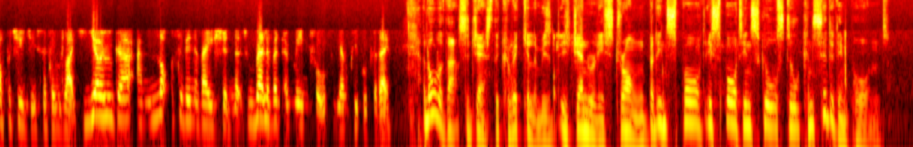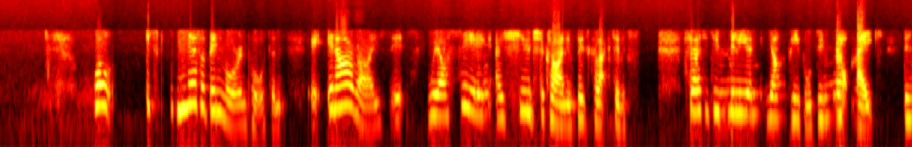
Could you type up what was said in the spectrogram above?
opportunities for things like yoga and lots of innovation that's relevant and meaningful for young people today. And all of that suggests the curriculum is, is generally strong, but in sport, is sport in school still considered important? Well, it's never been more important. In our eyes, it's, we are seeing a huge decline in physical activity. 32 million young people do not make the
